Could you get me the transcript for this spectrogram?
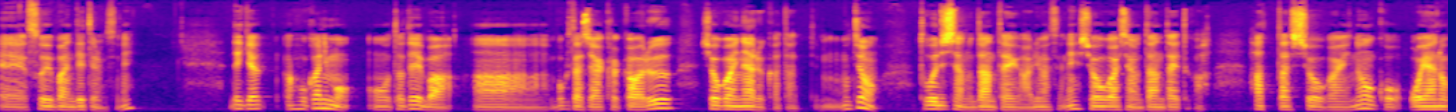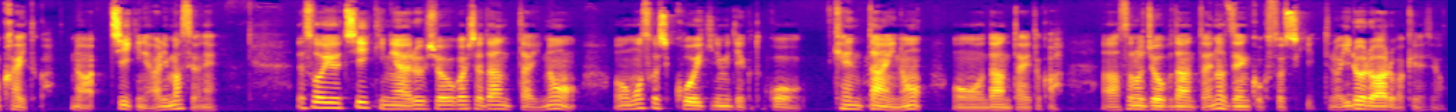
えー、そういう場に出てるんですよね。で、逆、他にも、例えば、あ僕たちが関わる障害のある方っても、ちろん当事者の団体がありますよね。障害者の団体とか、発達障害のこう親の会とかの地域にありますよね。でそういう地域にある障害者団体の、もう少し広域に見ていくと、こう、県単位の団体とか、その上部団体の全国組織っていうのはいろいろあるわけですよ。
